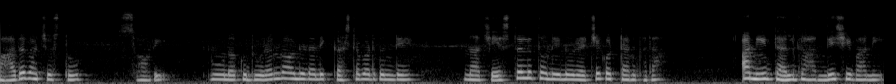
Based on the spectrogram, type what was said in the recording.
బాధగా చూస్తూ సారీ నువ్వు నాకు దూరంగా ఉండడానికి కష్టపడుతుంటే నా చేష్టలతో నేను రెచ్చగొట్టాను కదా? అని డల్గా అంది శివాని.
